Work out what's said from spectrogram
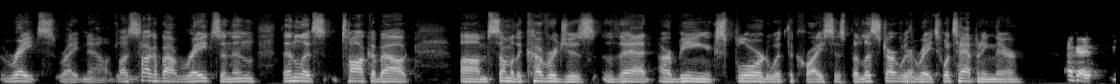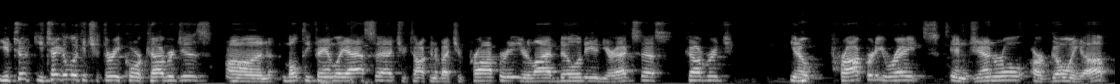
rates right now? Let's talk about rates, and then then let's talk about um, some of the coverages that are being explored with the crisis. But let's start with sure. rates. What's happening there? Okay, you took you take a look at your three core coverages on multifamily assets. You're talking about your property, your liability, and your excess coverage. You know, property rates in general are going up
